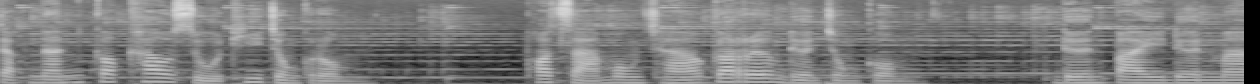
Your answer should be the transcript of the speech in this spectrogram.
จากนั้นก็เข้าสู่ที่จงกรม พอสามโมงเช้าก็เริ่มเดินจงกรม เดินไปเดินมา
